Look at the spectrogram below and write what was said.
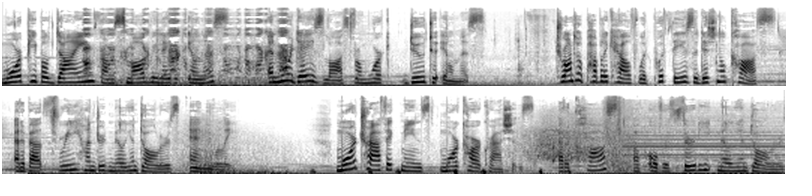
more people dying from smog related illness, and more days lost from work due to illness. Toronto Public Health would put these additional costs at about $300 million annually. More traffic means more car crashes at a cost of over $30 million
